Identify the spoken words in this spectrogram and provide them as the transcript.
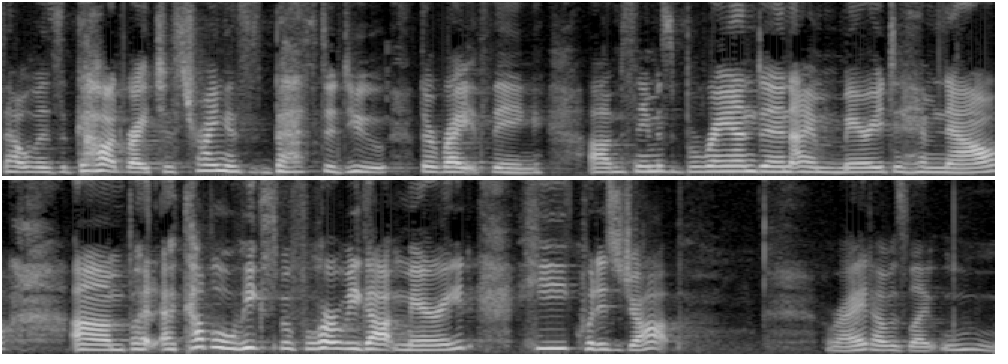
that was God righteous, trying his best to do the right thing. Um, his name is Brandon. I am married to him now. Um, but a couple weeks before we got married, he quit his job. Right? I was like, ooh.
